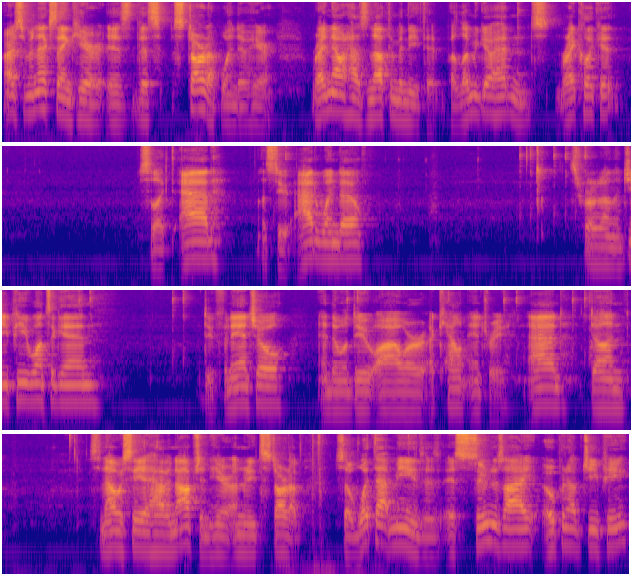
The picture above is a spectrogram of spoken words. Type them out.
All right, so my next thing here is this startup window here. Right now it has nothing beneath it, but let me go ahead and right click it, select add, let's do add window, scroll down the GP once again, do financial, and then we'll do our account entry. Add, done. So now we see I have an option here underneath startup. So what that means is as soon as I open up GP,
